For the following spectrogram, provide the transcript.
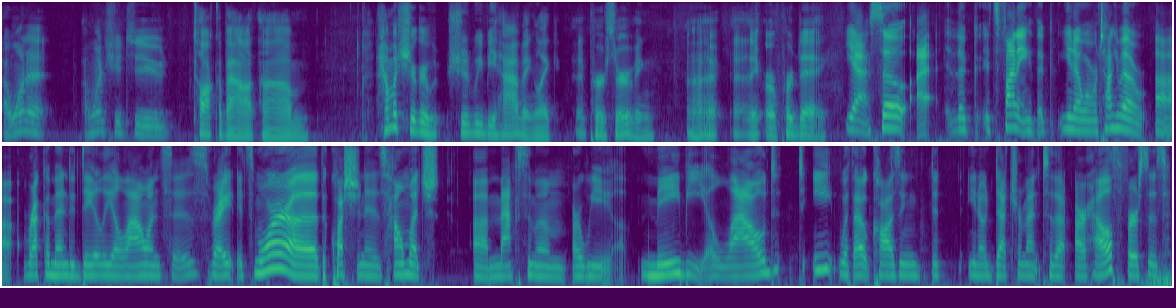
I want to I want you to talk about um, how much sugar should we be having, like per serving uh, uh or per day? Yeah. So I, the, it's funny, the, you know, when we're talking about uh, recommended daily allowances, right? It's more uh, the question is how much uh, maximum are we maybe allowed to eat without causing de- you know detriment to the, our health versus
